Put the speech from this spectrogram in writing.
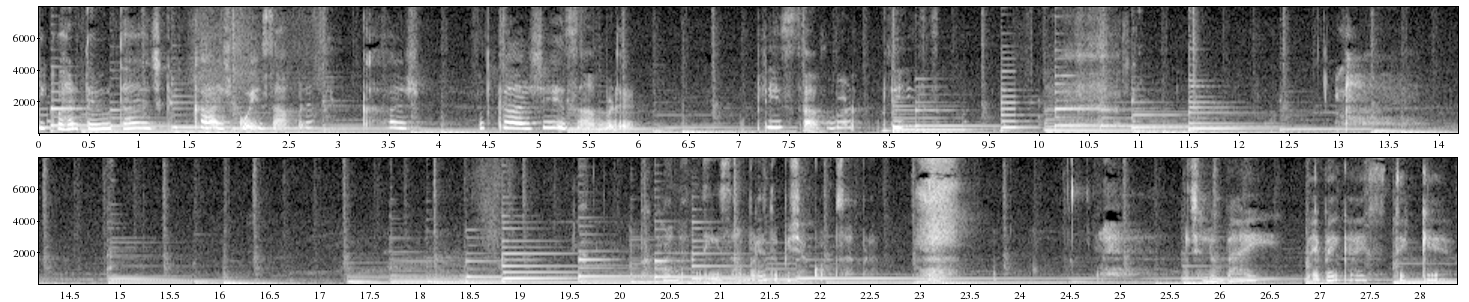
એક વાર તો એવું થાય જ કે કાશ કોઈ સાંભળે. કાશ કાશ એ સાંભળે. પ્લીઝ સાંભળ please Capricorn sempre. Chalo, bye. Bye bye, guys. Take care.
